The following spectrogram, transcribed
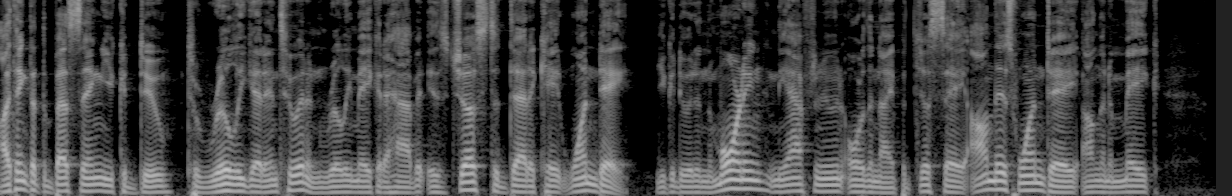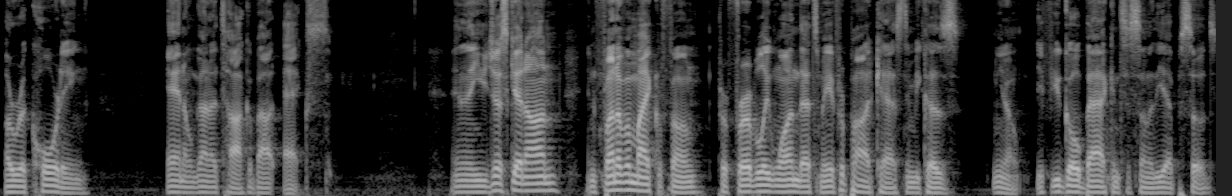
I think that the best thing you could do to really get into it and really make it a habit is just to dedicate one day. You could do it in the morning, in the afternoon, or the night, but just say, on this one day, I'm going to make a recording and I'm going to talk about X. And then you just get on in front of a microphone, preferably one that's made for podcasting, because, you know, if you go back into some of the episodes,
